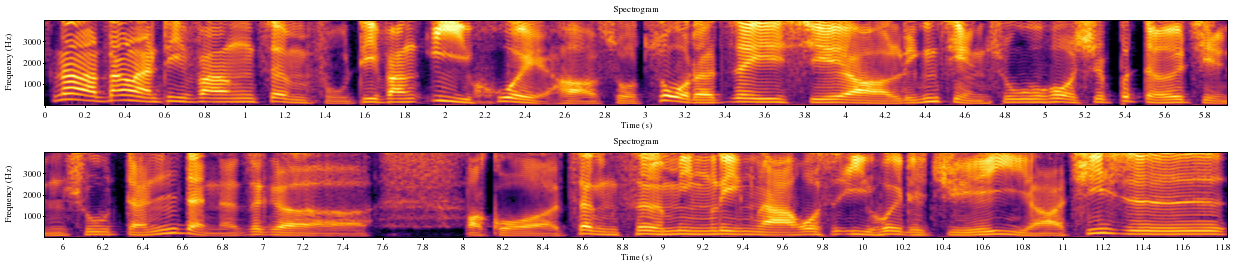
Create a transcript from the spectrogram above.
那当然地方政府、地方议会哈所做的这一。一些啊零检出或是不得检出等等的这个，包括政策命令啦，或是议会的决议啊，其实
